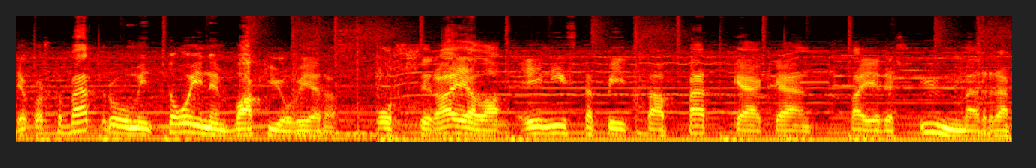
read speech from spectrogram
Ja koska Batroomin toinen vakiovieras, Ossi Rajala, ei niistä piittaa pätkääkään tai edes ymmärrä,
